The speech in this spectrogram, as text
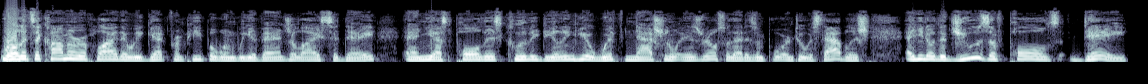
Well, it's a common reply that we get from people when we evangelize today. And yes, Paul is clearly dealing here with national Israel, so that is important to establish. And you know, the Jews of Paul's day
